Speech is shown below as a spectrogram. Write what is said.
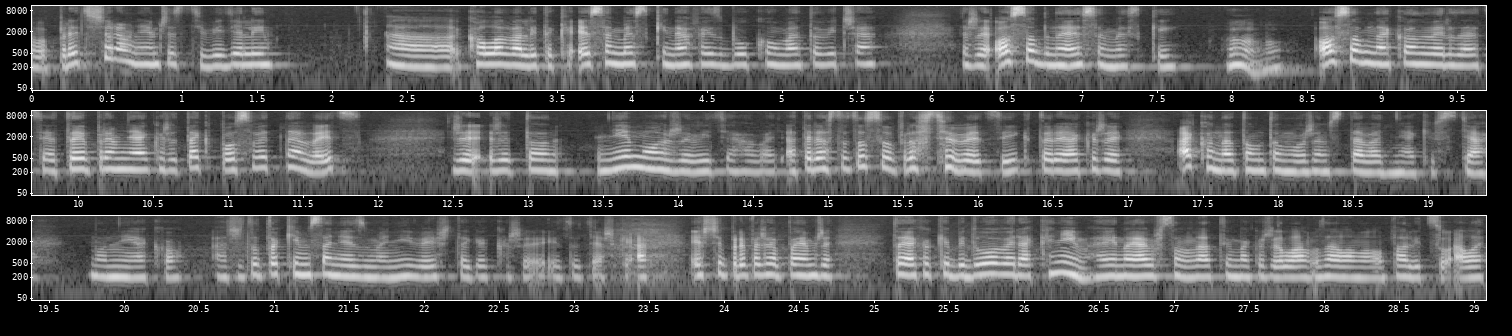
alebo predvčerom, neviem, či ste videli, uh, kolovali také SMS-ky na Facebooku Matoviča, že osobné SMS-ky. Uh-huh. Osobná konverzácia. To je pre mňa akože tak posvetná vec, že, že to nemôže vyťahovať. A teraz toto sú proste veci, ktoré akože, ako na tomto môžem stavať nejaký vzťah? No nejako. A že toto, kým sa nezmení, vieš, tak akože je to ťažké. A ešte, prepáč, poviem, že to je ako keby dôvera k ním, hej, no ja už som nad tým akože zalamala palicu, ale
